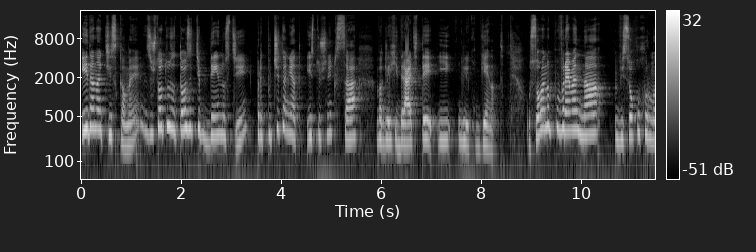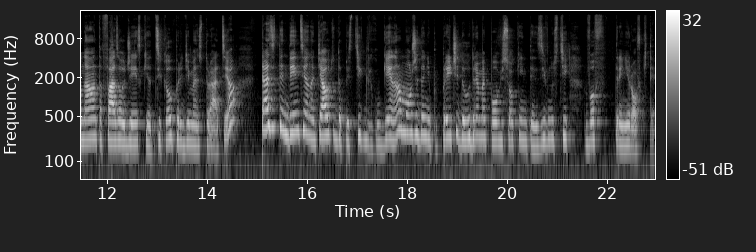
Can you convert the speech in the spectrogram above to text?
и да натискаме, защото за този тип дейности предпочитаният източник са въглехидратите и гликогенът. Особено по време на високохормоналната фаза от женския цикъл преди менструация, тази тенденция на тялото да пести гликогена може да ни попречи да удряме по-високи интензивности в тренировките.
